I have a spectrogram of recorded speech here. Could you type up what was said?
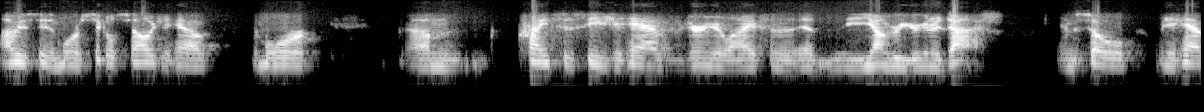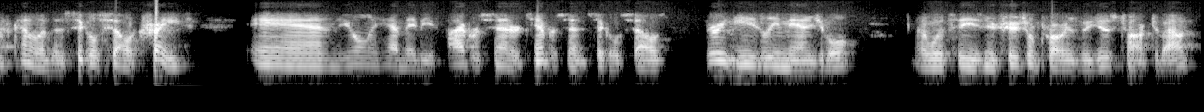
Obviously, the more sickle cells you have, the more um, crises you have during your life, and, and the younger you're going to die. And so when you have kind of a sickle cell trait, and you only have maybe 5% or 10% sickle cells, very easily manageable uh, with these nutritional programs we just talked about.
